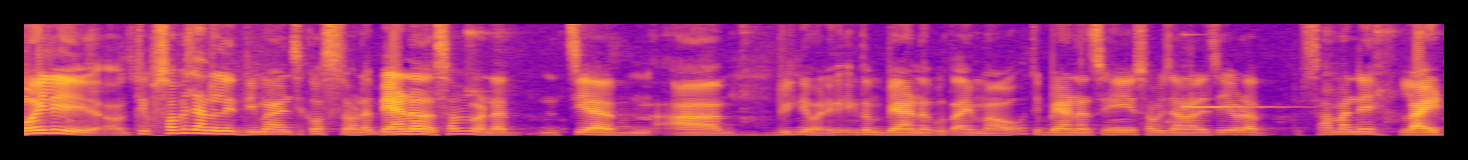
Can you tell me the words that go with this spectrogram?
मैले त्यो सबैजनाले डिमान्ड चाहिँ कस्तो छ भने बिहान सबैभन्दा चिया बिक्ने भनेको एकदम बिहानको टाइममा हो। त्यो बिहान चाहिँ सबैजनाले चाहिँ एउटा सामान्य लाइट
